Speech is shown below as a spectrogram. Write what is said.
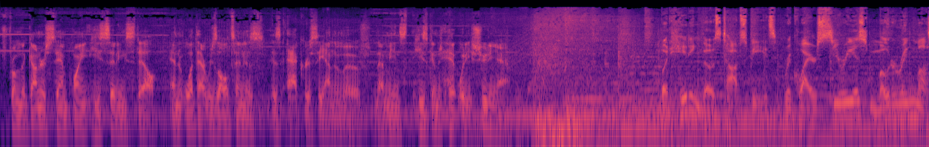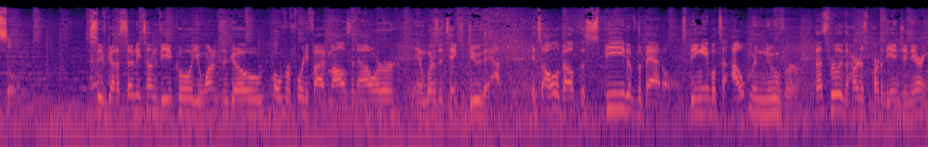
from the gunner's standpoint, he's sitting still. And what that results in is, is accuracy on the move. That means he's going to hit what he's shooting at. But hitting those top speeds requires serious motoring muscle. So you've got a 70-ton vehicle, you want it to go over 45 miles an hour, and what does it take to do that? It's all about the speed of the battle. It's being able to outmaneuver. That's really the hardest part of the engineering.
